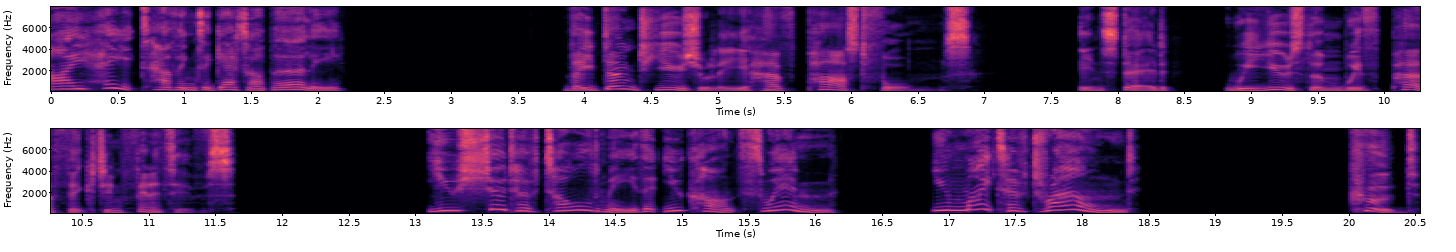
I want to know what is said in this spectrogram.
I hate having to get up early. They don't usually have past forms. Instead, we use them with perfect infinitives. You should have told me that you can't swim. You might have drowned. Could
